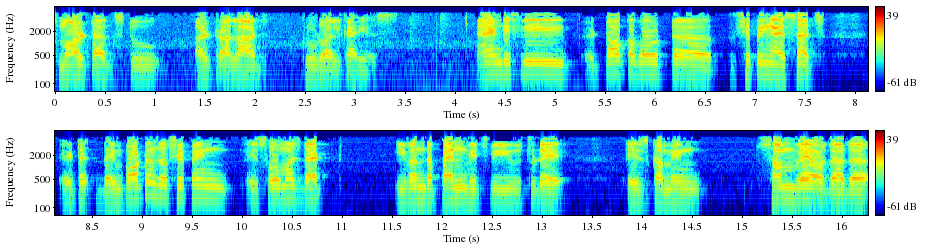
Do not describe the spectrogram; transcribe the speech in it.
small tugs to ultra large crude oil carriers. And if we talk about uh, shipping as such, it, the importance of shipping is so much that even the pen which we use today is coming some way or the other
